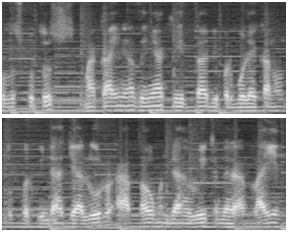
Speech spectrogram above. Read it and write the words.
putus-putus, maka ini artinya kita diperbolehkan untuk berpindah jalur atau mendahului kendaraan lain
